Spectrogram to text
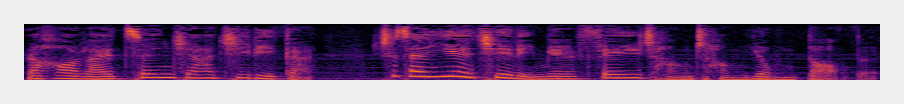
然后来增加激励感，是在业界里面非常常用到的。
